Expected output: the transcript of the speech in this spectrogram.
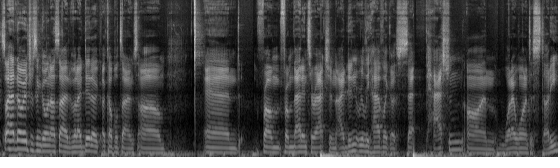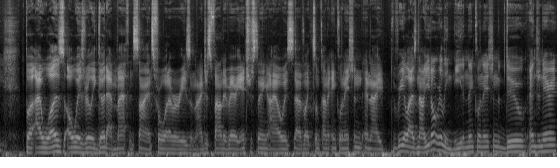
so I had no interest in going outside, but I did a, a couple times. Um, and from from that interaction, I didn't really have like a set passion on what I wanted to study but I was always really good at math and science for whatever reason. I just found it very interesting. I always have like some kind of inclination, and I realize now you don't really need an inclination to do engineering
